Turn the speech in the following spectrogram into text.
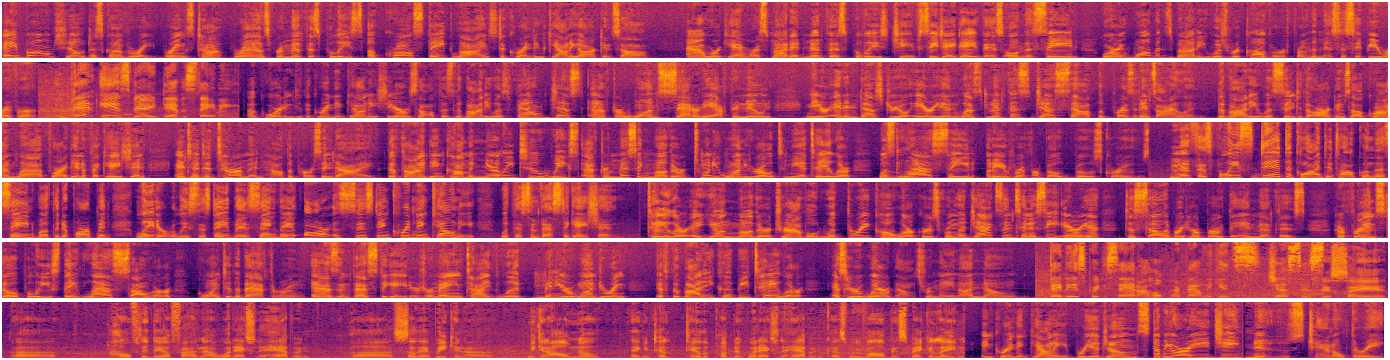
A bombshell discovery brings top brass for Memphis police across state lines to Crittenden County, Arkansas. Our camera spotted Memphis Police Chief CJ Davis on the scene where a woman's body was recovered from the Mississippi River. That is very devastating. According to the Crittenden County Sheriff's Office, the body was found just after 1 Saturday afternoon near an industrial area in West Memphis just south of President's Island. The body was sent to the Arkansas Crime Lab for identification and to determine how the person died. The finding coming nearly two weeks after missing mother, 21-year-old Tamia Taylor, was last seen on a riverboat booze cruise. Memphis police did decline to talk on the scene, but the department later released a statement saying they are assisting Crittenden County with this investigation. Taylor, a young mother, traveled with three co-workers from the Jackson, Tennessee area to celebrate her birthday in Memphis. Her friends told police they last saw her going to the bathroom. As investigators remain tight-lipped, many are wondering if the body could be Taylor as her whereabouts remain unknown. That is pretty sad. I hope her family gets justice. It's sad. Uh, hopefully they'll find out what actually happened uh, so that we can uh, we can all know. They can tell tell the public what actually happened because we've all been speculating. In Crittenden County, Bria Jones, WREG News, Channel 3.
